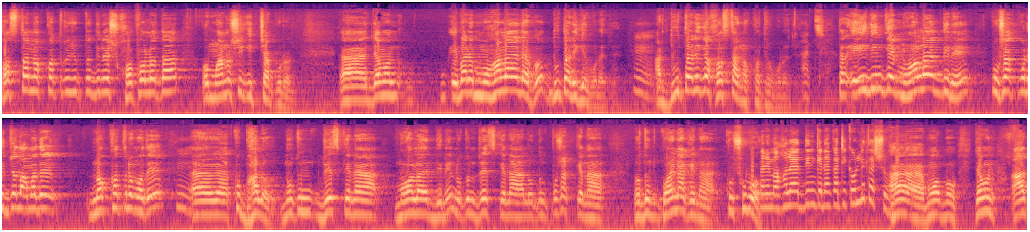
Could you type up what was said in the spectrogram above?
হস্তা নক্ষত্রযুক্ত দিনে সফলতা ও মানসিক ইচ্ছা পূরণ। যেমন এবারে মহালয়া দেখো দু তারিখে পড়েছে। আর দু তারিখে হস্তা নক্ষত্র পড়েছে। আচ্ছা। তা এই দিনকে মহালয়ার দিনে পোশাক পরিচ্ছদ আমাদের নক্ষত্র মতে খুব ভালো। নতুন ড্রেস কেনা মহালয়ার দিনে নতুন ড্রেস কেনা নতুন পোশাক কেনা নতুন গয়না কেনা খুব শুভ। মানে মহালয়ার দিন কেনাকাটি করলে তার শুভ। হ্যাঁ যেমন আজ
